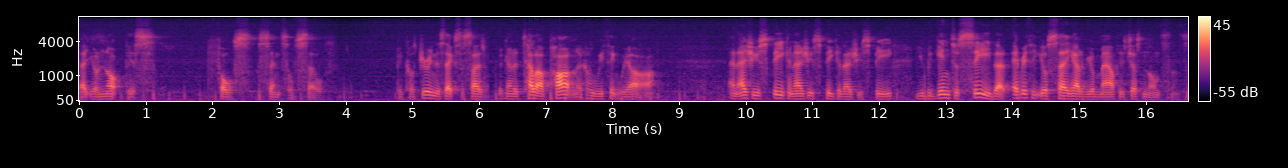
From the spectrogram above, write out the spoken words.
that you're not this false sense of self. Because during this exercise, we're going to tell our partner who we think we are. And as you speak and as you speak and as you speak, you begin to see that everything you're saying out of your mouth is just nonsense.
